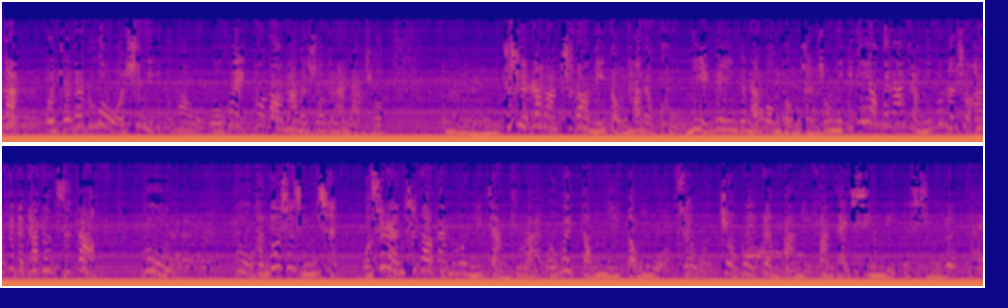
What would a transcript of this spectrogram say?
那我觉得，如果我是你的话，我我会碰到他的时候跟他讲说，嗯，就是让他知道你懂他的苦，你也愿意跟他共同承受。你一定要跟他讲，你不能说啊，这个他都知道，不不，很多事情是我虽然知道，但如果你讲出来，我会懂你懂我，所以我就会更把你放在心里的心里就是来。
